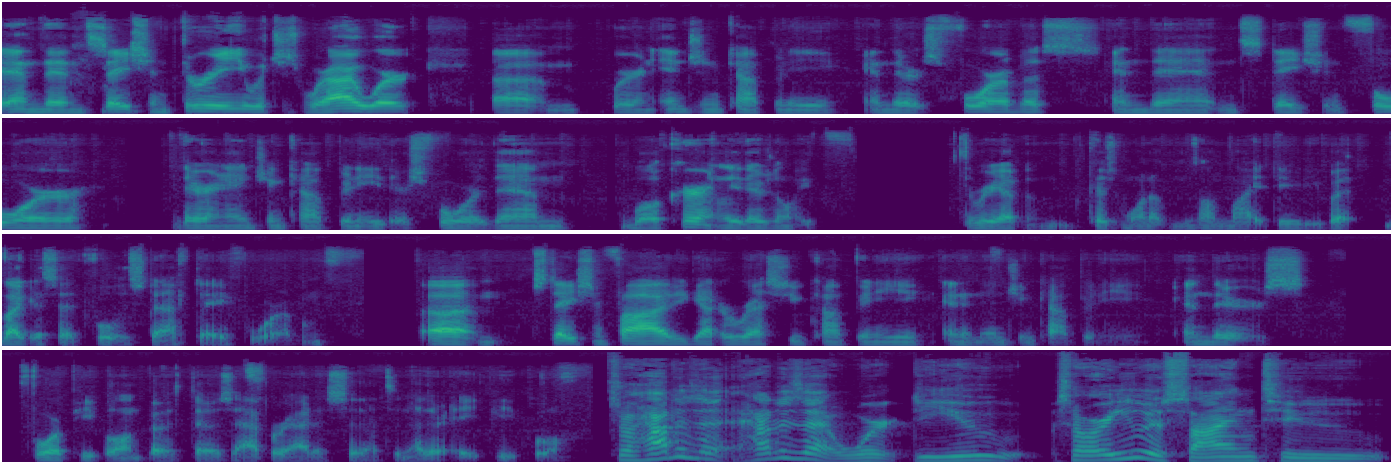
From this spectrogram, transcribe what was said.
and then station three, which is where I work, um, we're an engine company, and there's four of us. And then station four, they're an engine company. There's four of them. Well, currently there's only three of them because one of them's on light duty. But like I said, fully staffed day, four of them. Um, station five, you got a rescue company and an engine company, and there's four people on both those apparatus, so that's another eight people. So how does that how does that work? Do you so are you assigned to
